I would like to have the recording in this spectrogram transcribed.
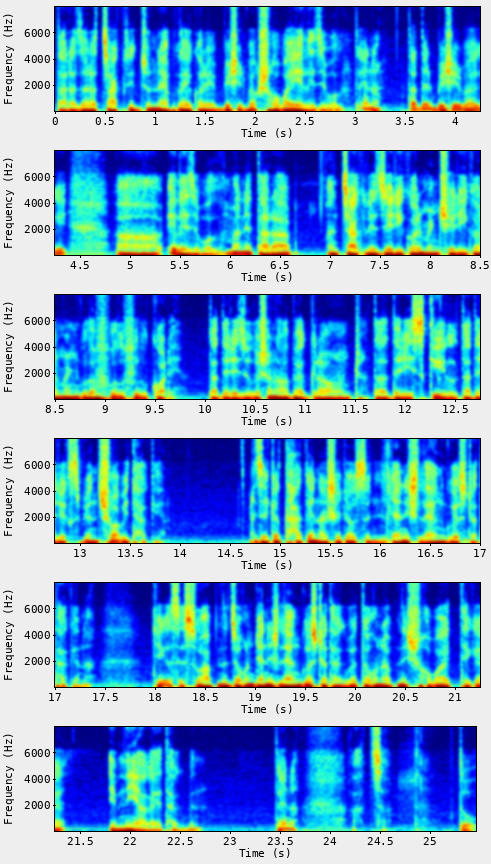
তারা যারা চাকরির জন্য অ্যাপ্লাই করে, বেশিরভাগ সবাই এলিজিবল তাই না? তাদের বেশিরভাগই এলিজিবল মানে তারা চাকরির যে রিকোয়ারমেন্ট সেই রিকোয়ারমেন্টগুলো ফুলফিল করে। তাদের এডুকেশনাল ব্যাকগ্রাউন্ড তাদের স্কিল তাদের এক্সপিরিয়েন্স সবই থাকে। যেটা থাকে না, সেটা হচ্ছে ড্যানিশ ল্যাঙ্গুয়েজটা থাকে না। ঠিক আছে? সো আপনার যখন ড্যানিশ ল্যাঙ্গুয়েজটা থাকবে, তখন আপনি সবার থেকে এমনি আগায় থাকবেন। তাই না? আচ্ছা। তো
